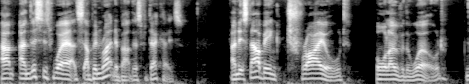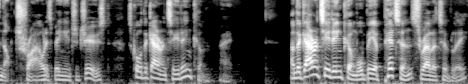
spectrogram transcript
Um, and this is where I've been writing about this for decades, and it's now being trialed all over the world. Not trialed; it's being introduced. It's called the guaranteed income. Right. And the guaranteed income will be a pittance relatively.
